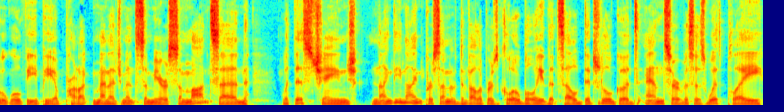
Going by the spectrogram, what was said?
Google VP of Product Management Sameer Samat said, with this change, 99% of developers globally that sell digital goods and services with Play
